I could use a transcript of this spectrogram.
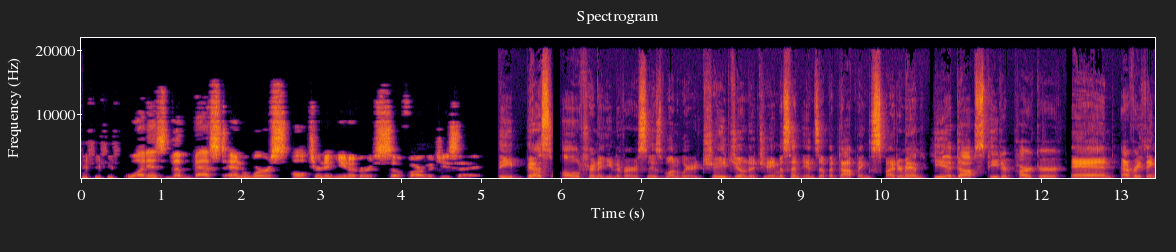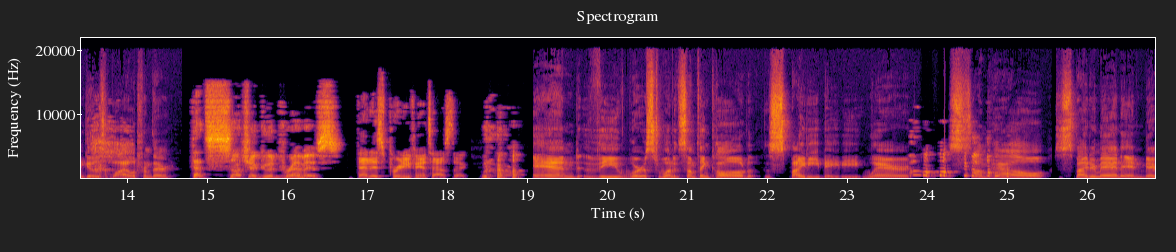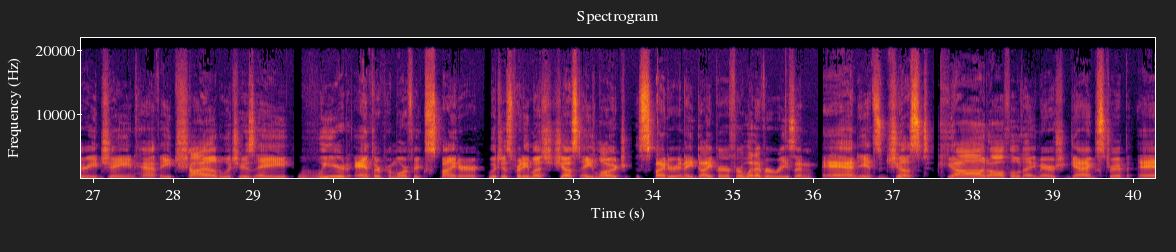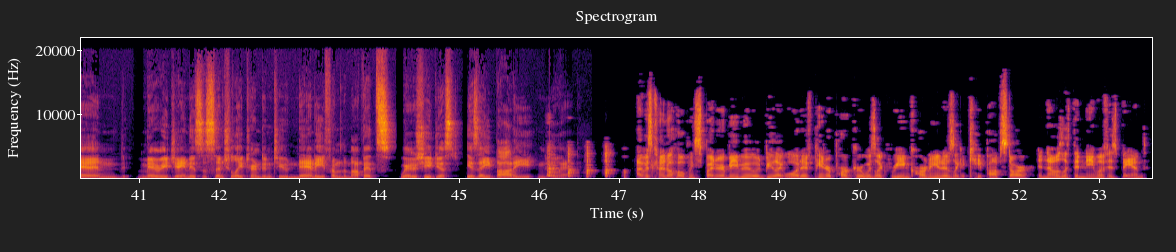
What is the best and worst alternate universe so far, would you say? The best alternate universe is one where J. Jonah Jameson ends up adopting Spider Man. He adopts Peter Parker, and everything goes wild from there. That's such a good premise. That is pretty fantastic. And the worst one is something called Spidey Baby, where somehow Spider Man and Mary Jane have a child, which is a weird anthropomorphic spider, which is pretty much just a large spider in a diaper for whatever reason. And it's just god awful nightmarish gag strip. And Mary Jane is essentially turned into Nanny from the Muppets, where she just is a body, no head. I was kind of hoping Spider Baby would be like, what if Peter Parker was like reincarnated as like a K pop star, and that was like the name of his band?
